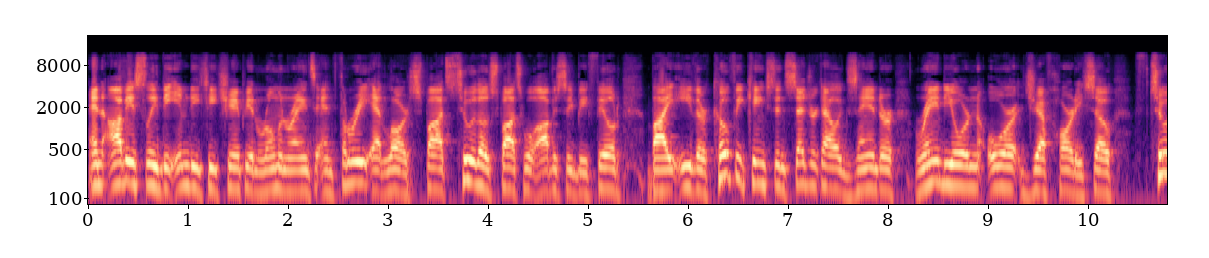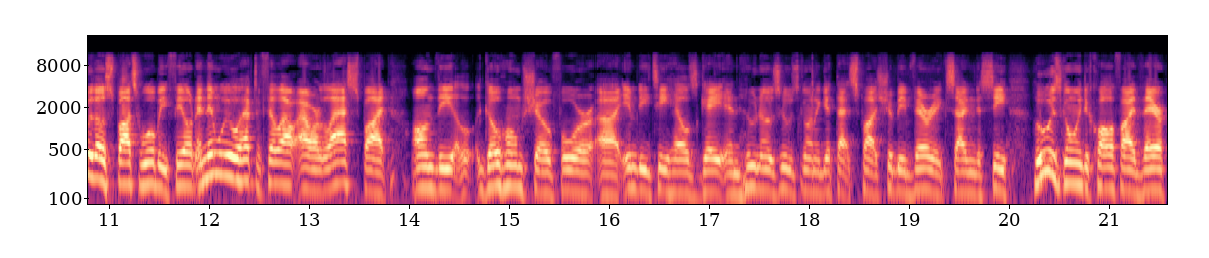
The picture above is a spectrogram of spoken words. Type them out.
and obviously the MDT champion Roman Reigns, and three at large spots. Two of those spots will obviously be filled by either Kofi Kingston, Cedric Alexander, Randy Orton, or Jeff Hardy. So two of those spots will be filled, and then we will have to fill out our last spot on the go home show for uh, MDT Hell's Gate, and who knows who's going to get that spot. Should be very exciting to see who is going to qualify there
